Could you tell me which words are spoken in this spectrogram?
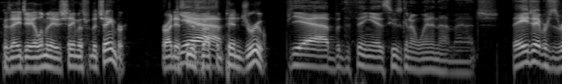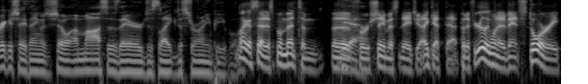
Because AJ eliminated Sheamus for the Chamber. Right as he was about to pin Drew. yeah. But the thing is, who's going to win in that match? The AJ versus Ricochet thing was to show Omos is there, just like destroying people. Like I said, it's momentum uh, Yeah. for Sheamus and AJ. I get that. But if you really want to advance story,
